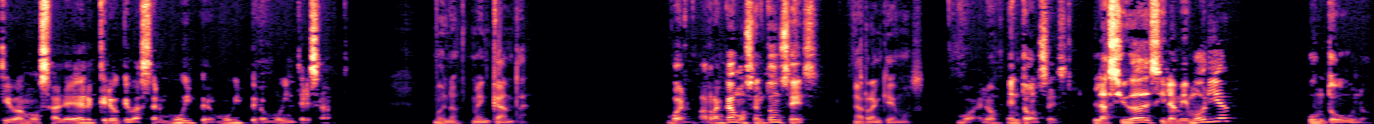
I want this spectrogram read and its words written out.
que vamos a leer, creo que va a ser muy, pero muy, pero muy interesante. Bueno, me encanta. Bueno, arrancamos entonces. Arranquemos. Bueno, entonces, las ciudades y la memoria, punto uno.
